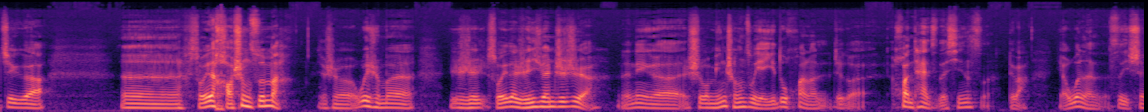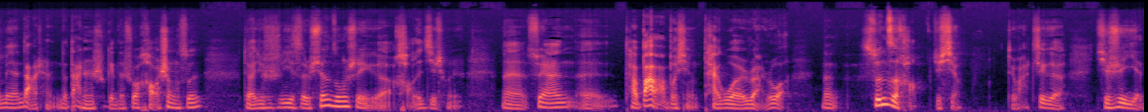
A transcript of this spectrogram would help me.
这个呃所谓的好圣孙嘛，就是为什么人所谓的仁宣之治，那个时候明成祖也一度换了这个换太子的心思，对吧？也问了自己身边的大臣，那大臣说给他说好圣孙。对吧？就是意思是宣宗是一个好的继承人。那虽然呃他爸爸不行，太过软弱，那孙子好就行，对吧？这个其实也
